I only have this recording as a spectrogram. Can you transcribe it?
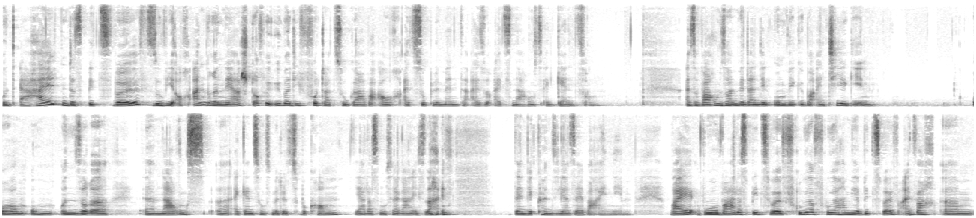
und erhalten das B12 sowie auch andere Nährstoffe über die Futterzugabe auch als Supplemente, also als Nahrungsergänzung. Also warum sollen wir dann den Umweg über ein Tier gehen, um, um unsere äh, Nahrungsergänzungsmittel zu bekommen? Ja, das muss ja gar nicht sein, denn wir können sie ja selber einnehmen. Weil wo war das B12 früher? Früher haben wir B12 einfach ähm,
